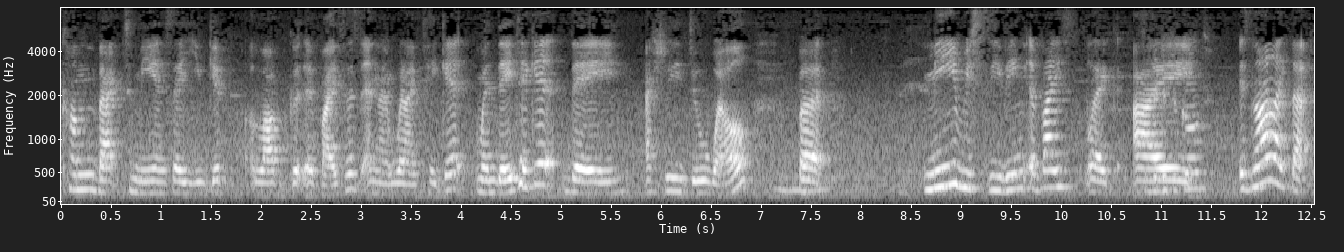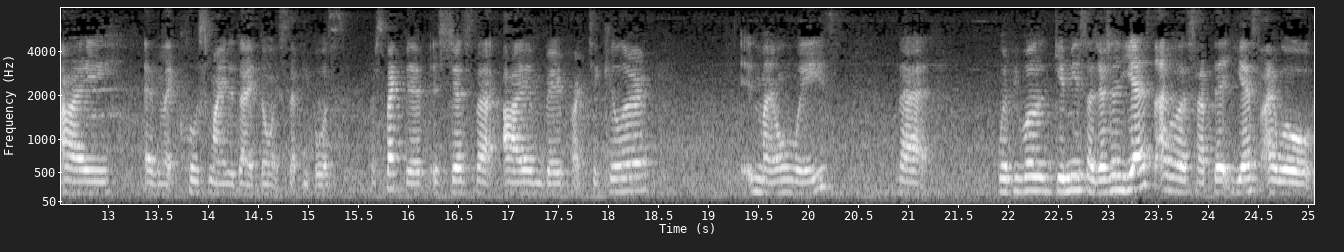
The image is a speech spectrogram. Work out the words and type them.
come back to me and say you give a lot of good advices, and I, when I take it, when they take it, they actually do well. Mm-hmm. But me receiving advice, like Is it I, difficult? it's not like that I am like close-minded that I don't accept people's perspective. It's just that I am very particular in my own ways. That when people give me a suggestion, yes, I will accept it. Yes, I will,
